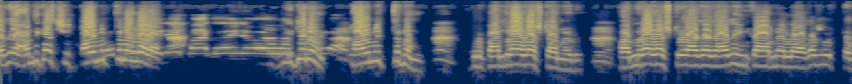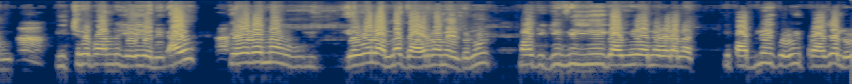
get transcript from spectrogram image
అదే అందుకే టైం ఇస్తున్నాం కదా. ఇటును టైం ఇస్తున్నాం. ఇప్పుడు పంద్రా ఆగస్ట్ అన్నాడు. పంద్రా ఆగస్టు దాకా కాదు ఇంకా ఆరు నెలల దాకా చూస్తాము ఆ, ఇచ్చిన పనులు చేయని. అవు ఎవడన్నా ఎవరన్నా గవర్నమెంట్ను మాకు గివి ఇయ్యి, గవి అని ఎవడన్నా ఈ పబ్లిక్ ఈ ప్రజలు.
